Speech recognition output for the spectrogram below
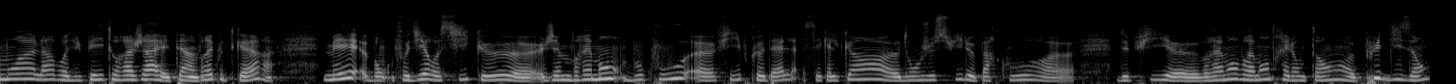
Moi, l'arbre du pays Toraja a été un vrai coup de cœur. Mais bon, faut dire aussi que euh, j'aime vraiment beaucoup euh, Philippe Claudel. C'est quelqu'un euh, dont je suis le parcours depuis vraiment, vraiment très longtemps, plus de dix ans.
